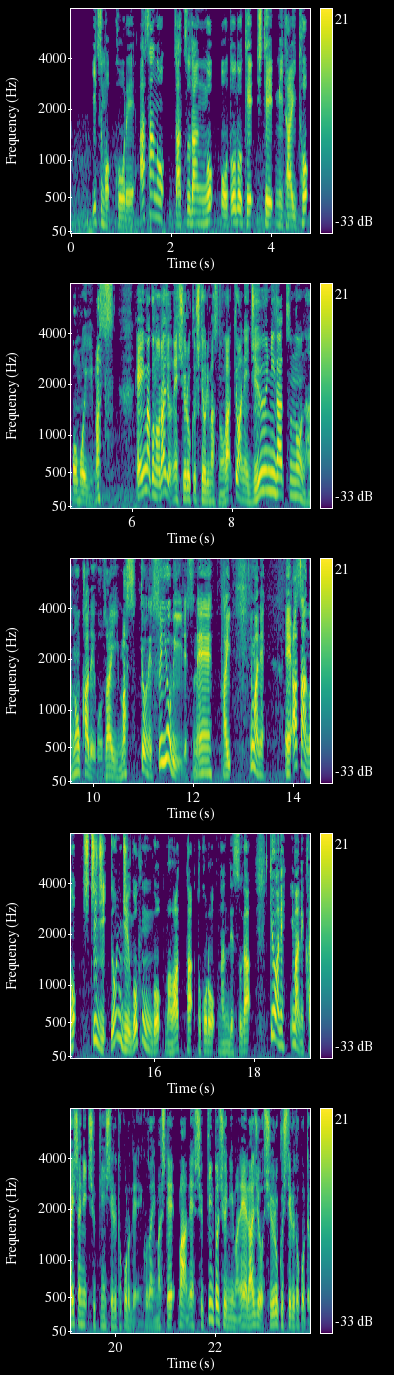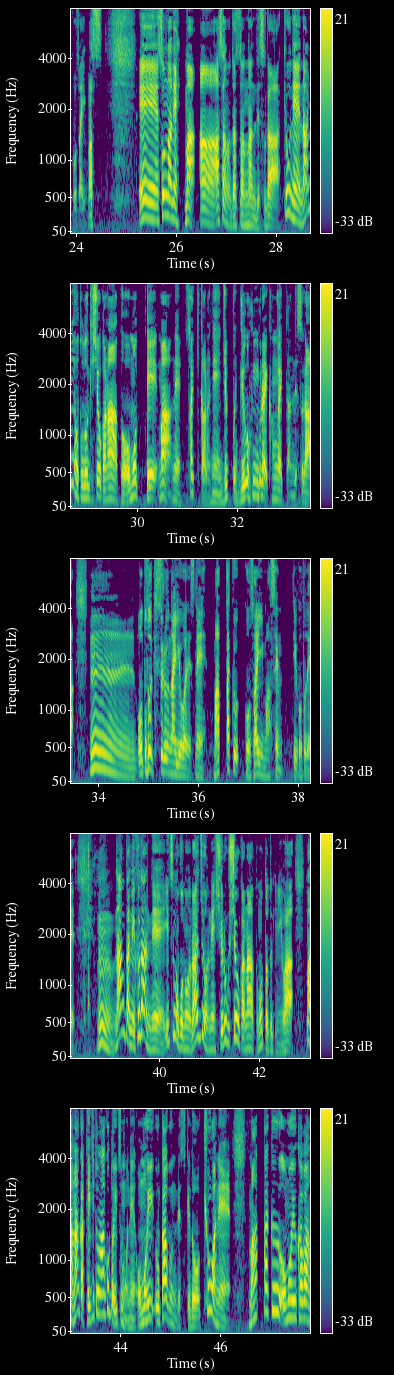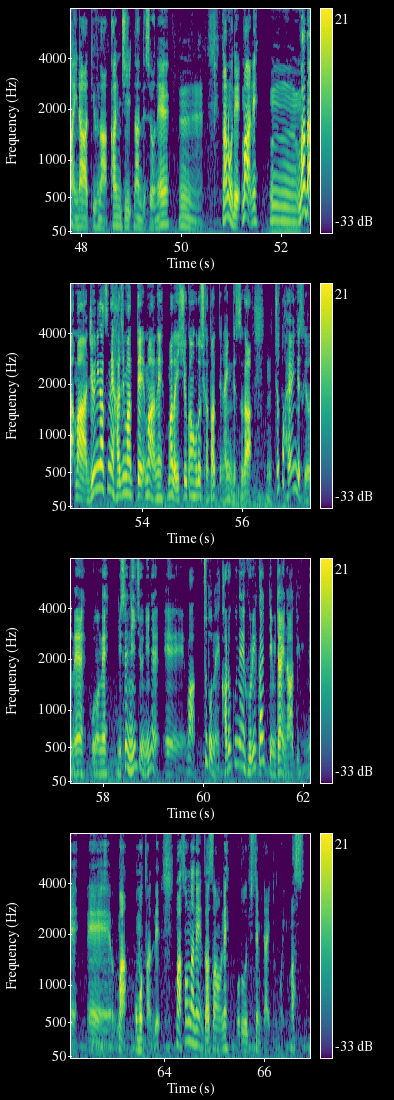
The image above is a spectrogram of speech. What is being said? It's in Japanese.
いつも恒例朝の雑談をお届けしてみたいと思います。えー、今このラジオね、収録しておりますのが、今日はね、12月の7日でございます。今日ね、水曜日ですね。はい。今ね、えー、朝の7時45分を回ったところなんですが、今日はね、今ね、会社に出勤しているところでございまして、まあね、出勤途中に今ね、ラジオ収録しているところでございます。えー、そんなね、まあ、朝の雑談なんですが、今日ね、何をお届けしようかなと思って、まあね、さっきからね、10分15分ぐらい考えてたんですが、うーん、お届けする内容がですね、全くございません。っていうことで。うん、なんかね、普段ね、いつもこのラジオね、収録しようかなと思った時には、まあなんか適当なこといつもね、思い浮かぶんですけど、今日はね、全く思い浮かばないなっていう風な感じなんですよね。うん。なので、まあね、うん、まだ、まあ、12月ね、始まって、まあね、まだ1週間ほどしか経ってないんですが、ちょっと早いんですけどね、このね、2022年、えー、まあ、ちょっとね、軽くね、振り返ってみたいな、というふうにね、えー、まあ、思ったんで、まあ、そんなね、雑談をね、お届けしてみたいと思います。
